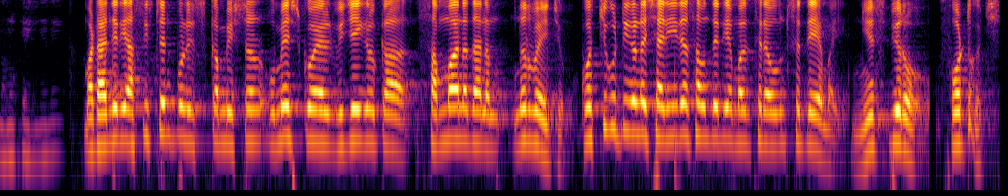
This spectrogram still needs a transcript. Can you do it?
നമുക്ക് എങ്ങനെ Mattancherry assistant police commissioner Umesh Goyal വിജയികൾക്ക് സമ്മാനദാനം നിർവഹിച്ചു. കൊച്ചുകുട്ടികളുടെ ശരീര സൗന്ദര്യ മത്സരവും ശ്രദ്ധേയമായി. News bureau fort Kochi.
